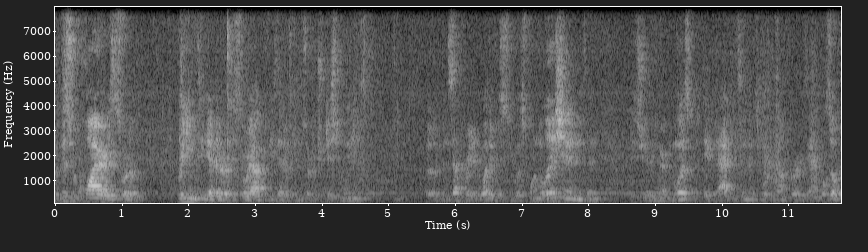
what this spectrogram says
but this requires sort of bringing together historiographies that have been sort of traditionally uh, been separated, whether it's U.S. foreign relations and history of the American West, which David Atkinson is working on, for example. So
